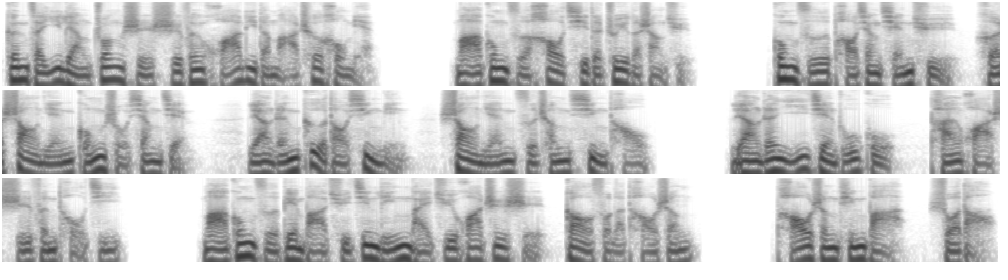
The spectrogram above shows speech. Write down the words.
跟在一辆装饰十分华丽的马车后面。马公子好奇地追了上去。公子跑向前去，和少年拱手相见，两人各道姓名。少年自称姓陶，两人一见如故，谈话十分投机。马公子便把去金陵买菊花之事告诉了陶生。陶生听罢，说道：“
